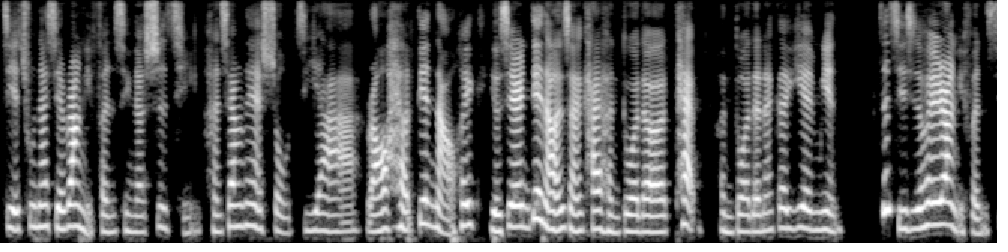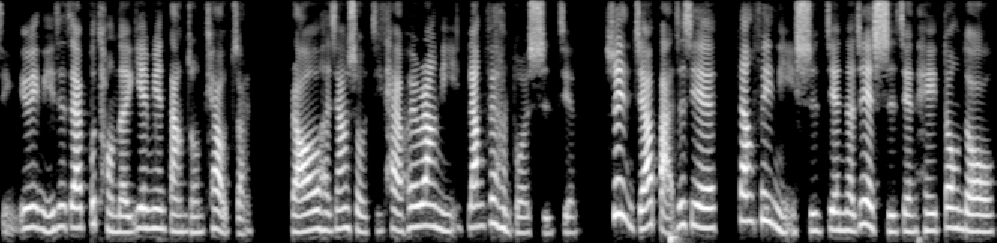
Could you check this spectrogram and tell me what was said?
接触那些让你分心的事情，很像那些手机啊，然后还有电脑，会有些人电脑很喜欢开很多的 tab，很多的那个页面。这其实会让你分心，因为你一直在不同的页面当中跳转，然后很像手机，它也会让你浪费很多时间。所以你只要把这些浪费你时间的这些时间黑洞都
